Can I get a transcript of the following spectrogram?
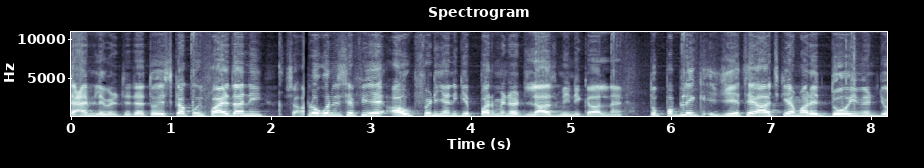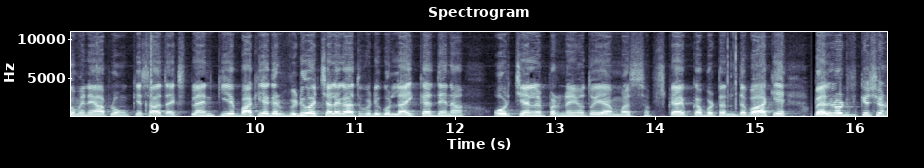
टाइम लिमिटेड है। तो इसका कोई फ़ायदा नहीं। आप लोगों ने सिर्फ़ ये आउटफिट यानी कि परमानेंट लाजमी निकालना है। तो पब्लिक ये थे आज के हमारे दो इवेंट जो मैंने आप लोगों के साथ एक्सप्लेन किए। बाकी अगर वीडियो अच्छा लगा तो वीडियो को लाइक कर देना और चैनल पर नए हो तो यार मस्त सब्सक्राइब का बटन दबा के बेल नोटिफिकेशन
